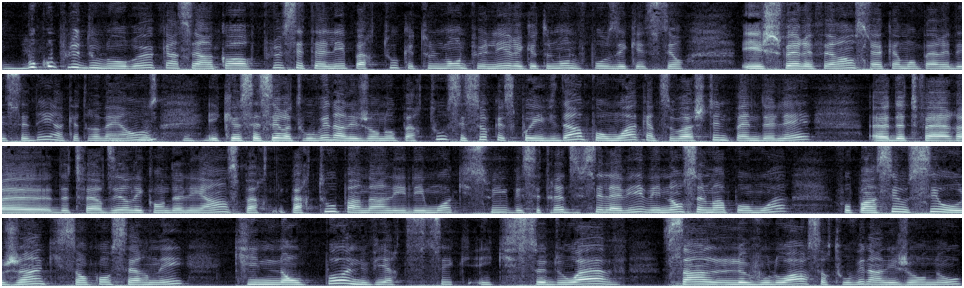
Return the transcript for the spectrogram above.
beaucoup plus douloureux quand c'est encore plus étalé partout, que tout le monde peut lire et que tout le monde vous pose des questions. Et je fais référence à quand mon père est décédé en 91 Mhm, mhm. et que ça s'est retrouvé dans les journaux partout. C'est sûr que c'est pas évident pour moi quand tu vas acheter une peine de lait euh, de te faire euh, de te faire dire les condoléances par- partout pendant les, les mois qui suivent. Et c'est très difficile à vivre. Et non seulement pour moi, il faut penser aussi aux gens qui sont concernés, qui n'ont pas une vie artistique et qui se doivent, sans le vouloir, se retrouver dans les journaux.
